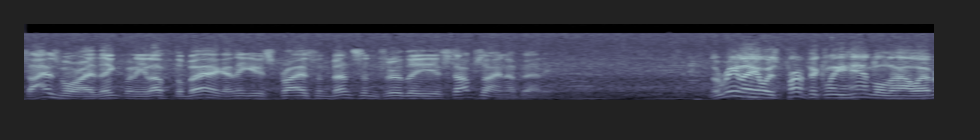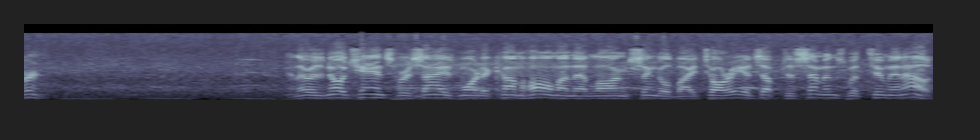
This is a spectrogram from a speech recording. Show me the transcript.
Sizemore, I think, when he left the bag, I think he was surprised when Benson threw the stop sign up at him. The relay was perfectly handled, however. And there was no chance for Sizemore to come home on that long single by Torre. It's up to Simmons with two men out.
